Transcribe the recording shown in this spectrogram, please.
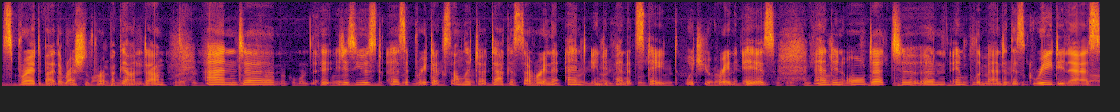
spread by the Russian propaganda. And uh, it is used as a pretext only to attack a sovereign and independent state, which Ukraine is. And in order to um, implement this greediness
